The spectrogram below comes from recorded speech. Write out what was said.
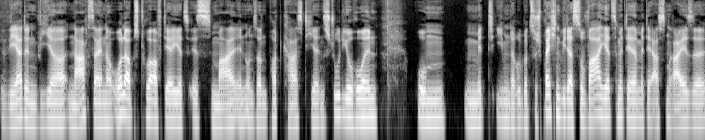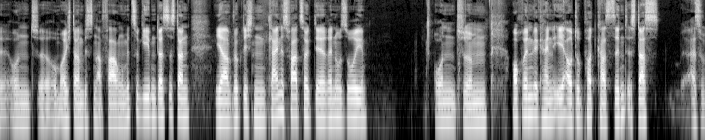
werden wir nach seiner Urlaubstour, auf der er jetzt ist, mal in unseren Podcast hier ins Studio holen, um mit ihm darüber zu sprechen, wie das so war jetzt mit der mit der ersten Reise und äh, um euch da ein bisschen Erfahrung mitzugeben. Das ist dann ja wirklich ein kleines Fahrzeug der Renault Zoe und ähm, auch wenn wir kein E-Auto-Podcast sind, ist das also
